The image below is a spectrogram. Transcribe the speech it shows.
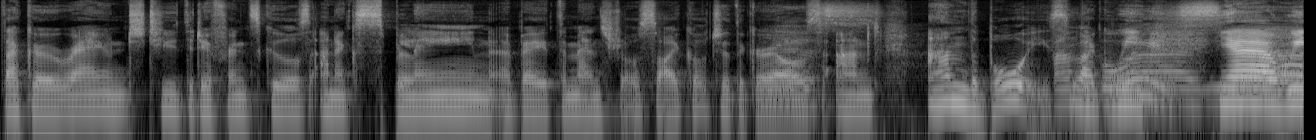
that go around to the different schools and explain about the menstrual cycle to the girls Yes. and and the boys. And the like we boys, yeah, we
